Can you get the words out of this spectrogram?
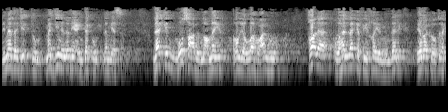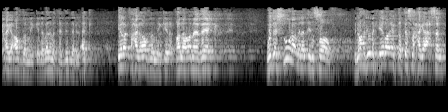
لماذا جئتم؟ ما الدين الذي عندكم؟ لم يسأل. لكن مصعب بن عمير رضي الله عنه قال وهل لك في خير من ذلك؟ إيه رأيك لو قلت لك حاجة أفضل من كده بدل ما تهددنا بالقتل إيه رأيك في حاجة أفضل من كده؟ قال وما ذاك. وده صوره من الإنصاف. إن واحد يقول لك إيه رأيك؟ طب تسمع حاجة أحسن؟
